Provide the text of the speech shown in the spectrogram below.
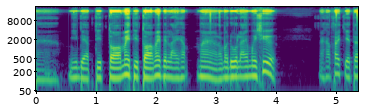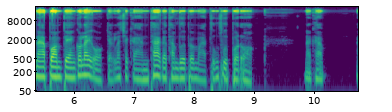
นะมีแบบติดต่อไม่ติดต่อไม่เป็นไรครับ มาเรามาดูลายมือชื่อนะครับถ้าเจตนาปลอมแปลงก็ไล่ออกจากราชการ ถ้ากระทำโดยประมาทสูงสุดปลดออกนะครับอ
